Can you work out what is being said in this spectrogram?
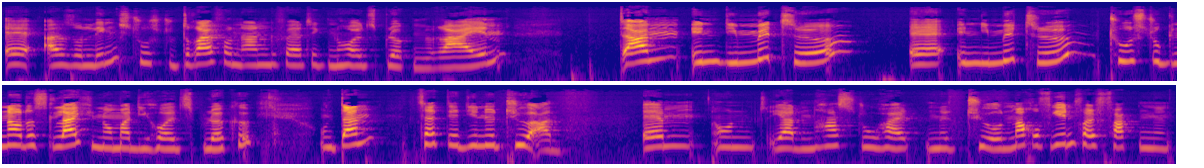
äh, also links tust du drei von angefertigten Holzblöcken rein dann in die Mitte, äh, in die Mitte tust du genau das gleiche nochmal, die Holzblöcke. Und dann zeigt er dir eine Tür an. Ähm, und ja, dann hast du halt eine Tür. Und mach auf jeden Fall Fackeln,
